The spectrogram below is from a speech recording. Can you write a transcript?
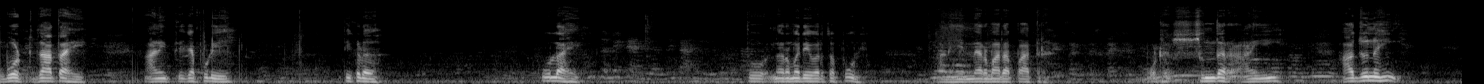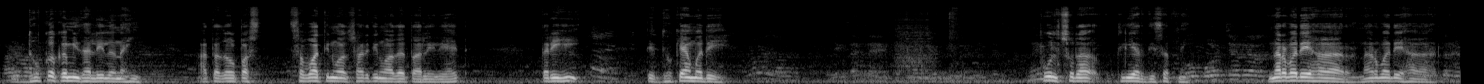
बोट जात आहे आणि त्याच्या पुढे तिकडं पूल आहे. तो नर्मदेवरचा पूल आणि हे नर्मदा पात्र. मोठं सुंदर आणि अजूनही धुकं कमी झालेलं नाही. आता जवळपास सव्वा तीन वाज साडेतीन वाजत आलेले आहेत. तरीही ते धुक्यामध्ये पूलसुद्धा क्लिअर दिसत नाही. नर्मदे हर नर्मदे हर.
